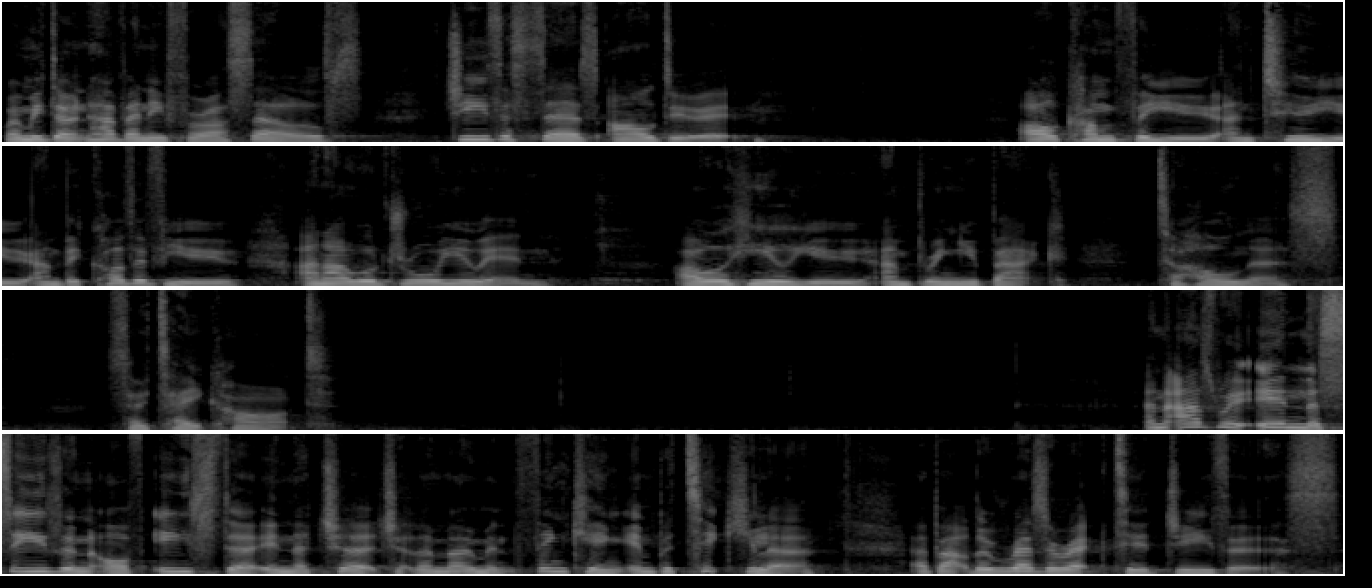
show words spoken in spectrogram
when we don't have any for ourselves, Jesus says, I'll do it. I'll come for you and to you and because of you, and I will draw you in. I will heal you and bring you back to wholeness. So take heart. And as we're in the season of Easter in the church at the moment, thinking in particular about the resurrected Jesus,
